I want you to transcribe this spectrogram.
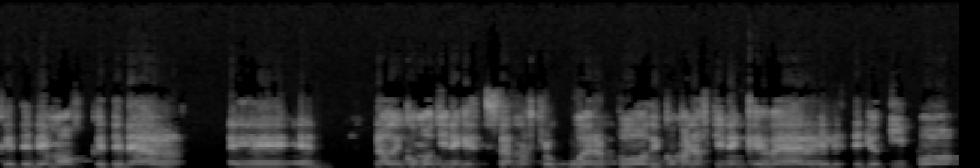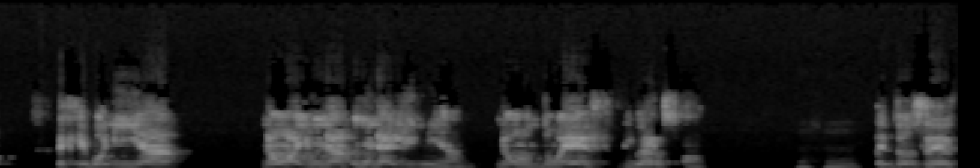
que tenemos que tener, eh, ¿no? de cómo tiene que ser nuestro cuerpo, de cómo nos tienen que ver, el estereotipo, la hegemonía no, hay una, una línea, no, no es diverso. Entonces,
